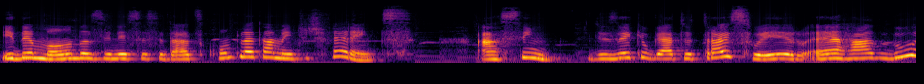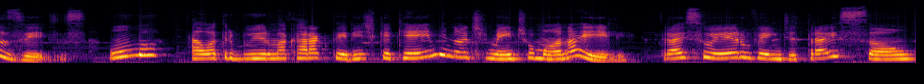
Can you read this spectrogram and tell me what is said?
e demandas e necessidades completamente diferentes. Assim, dizer que o gato é traiçoeiro é errado duas vezes. Uma, ao atribuir uma característica que é eminentemente humana a ele. Traiçoeiro vem de traição,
